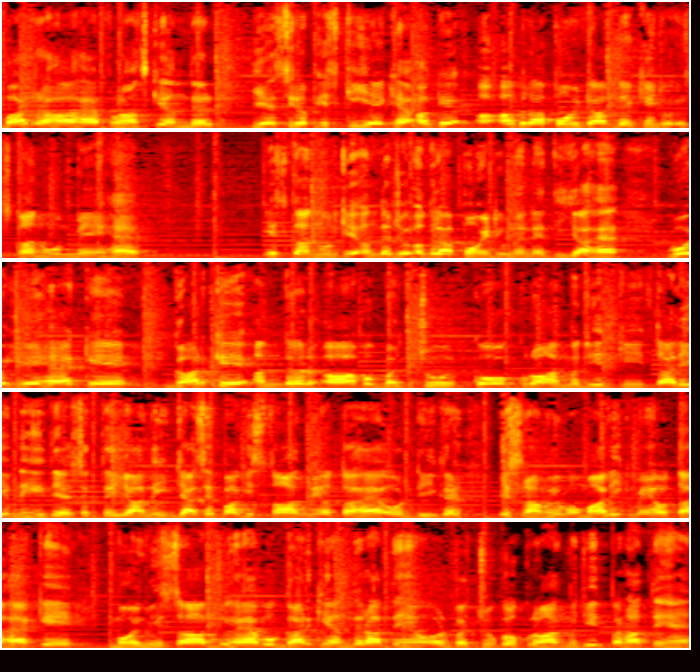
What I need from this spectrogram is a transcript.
بڑھ رہا ہے فرانس کے اندر، یہ صرف اس کی ایک ہے۔ اگے، اگلا پوائنٹ آپ دیکھیں جو اس قانون میں ہے۔ اس قانون کے اندر جو اگلا پوائنٹ انہوں نے دیا ہے وہ یہ ہے کہ گھر کے اندر آپ بچوں کو قرآن مجید کی تعلیم نہیں دے سکتے۔ یعنی جیسے پاکستان میں ہوتا ہے اور دیگر اسلامی ممالک میں ہوتا ہے کہ مولوی صاحب جو ہے وہ گھر کے اندر آتے ہیں اور بچوں کو قرآن مجید پڑھاتے ہیں۔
